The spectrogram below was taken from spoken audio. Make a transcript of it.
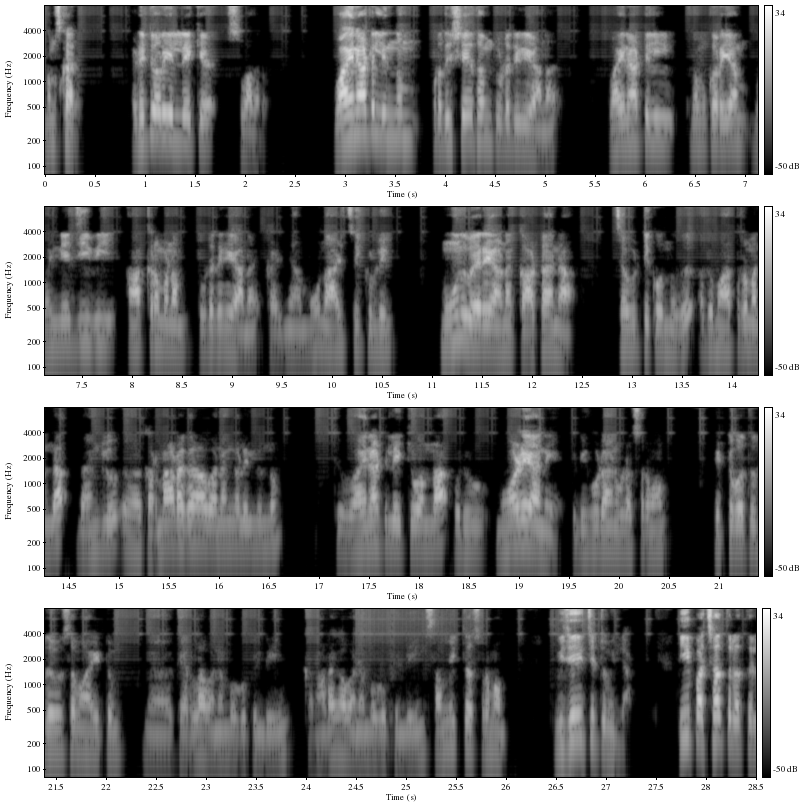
നമസ്കാരം. എഡിറ്റോറിയലിലേക്ക് സ്വാഗതം. വയനാട്ടിൽ ഇന്നും പ്രതിഷേധം തുടരുകയാണ്. വയനാട്ടിൽ നമുക്കറിയാം വന്യജീവി ആക്രമണം തുടരുകയാണ്. കഴിഞ്ഞ മൂന്നാഴ്ചയ്ക്കുള്ളിൽ മൂന്ന് പേരെയാണ് കാട്ടാന ചവിട്ടിക്കൊന്നത്. അതുമാത്രമല്ല ബാംഗ്ലൂർ കർണാടക വനങ്ങളിൽ നിന്നും വയനാട്ടിലേക്ക് വന്ന ഒരു മോഴയാനയെ പിടികൂടാനുള്ള ശ്രമം എട്ട് പത്ത് ദിവസമായിട്ടും കേരള വനം വകുപ്പിന്റെയും കർണാടക വനം വകുപ്പിന്റെയും സംയുക്ത ശ്രമം വിജയിച്ചിട്ടുമില്ല. ഈ പശ്ചാത്തലത്തിൽ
